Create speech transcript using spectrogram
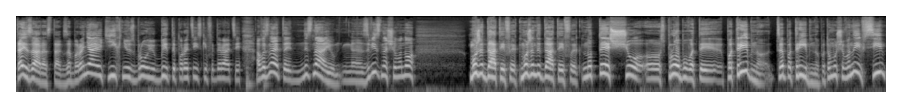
та і зараз так забороняють їхньою зброєю бити по Російській Федерації. А ви знаєте, не знаю. е, Звісно, що воно. Може дати ефект, може не дати ефект. але те, що о, спробувати потрібно, це потрібно, тому що вони всі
